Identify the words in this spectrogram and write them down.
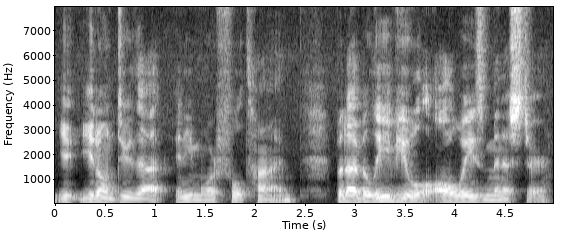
You, you don't do that anymore full time, but I believe you will always minister.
